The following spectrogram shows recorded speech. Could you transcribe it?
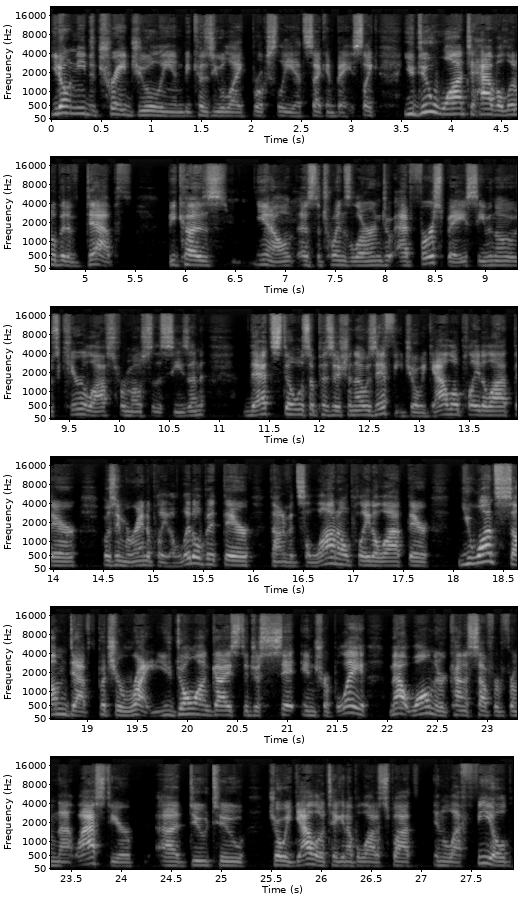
you don't need to trade Julien because you like Brooks Lee at second base. Like you do want to have a little bit of depth because, you know, as the Twins learned at first base, even though it was Kirilloff's for most of the season, that still was a position that was iffy. Joey Gallo played a lot there. Jose Miranda played a little bit there. Donovan Solano played a lot there. You want some depth, but you're right. You don't want guys to just sit in AAA. Matt Wallner kind of suffered from that last year uh, due to Joey Gallo taking up a lot of spots in left field.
